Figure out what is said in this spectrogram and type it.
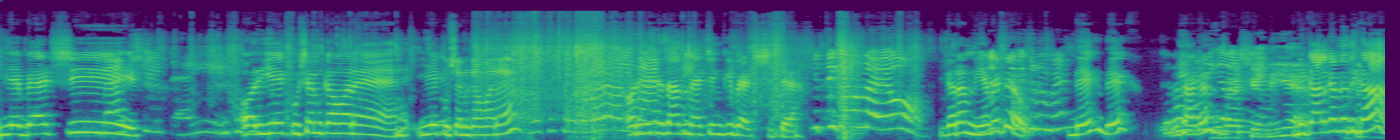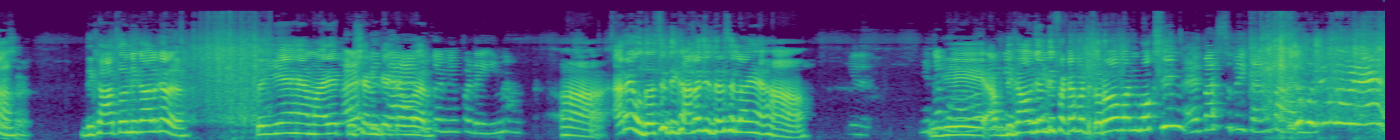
ये बेडशीट और ये कुशन कवर है। ये कुशन कवर है। और ये के साथ मैचिंग की बेडशीट है। कितनी कम लाए हो? गरम नहीं है बेटे। देख देख। उठाकर बेडशीट नहीं है। निकाल कर तो दिखा। दिखा तो निकाल कर। तो ये है हमारे कुशन के कवर करनी पड़ेगी ना। हाँ अरे उधर से दिखाना जिधर से लाए हैं हाँ। ये ये अब दिखाओ जल्दी फटाफट करो अब अनबॉक्सिंग बस तो कुछ नहीं है।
